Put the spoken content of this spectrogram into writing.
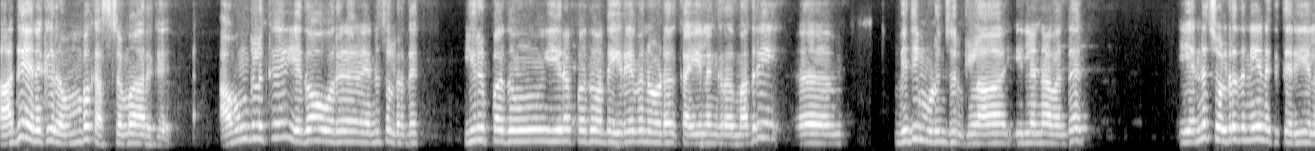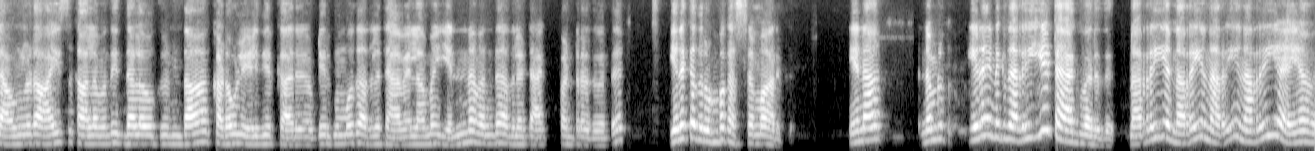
அது எனக்கு ரொம்ப கஷ்டமா இருக்கு. அவங்களுக்கு ஏதோ ஒரு என்ன சொல்றது இருப்பதும் ஈரப்பதும் அந்த இறைவனோட கையிலங்கிற மாதிரி விதி முடிஞ்சிருக்கலாம். இல்லைன்னா வந்து என்ன சொல்றதுன்னே எனக்கு தெரியல. அவங்களோட ஆயுசு காலம் வந்து இந்த அளவுக்கு தான் கடவுள் எழுதியிருக்காரு. அப்படி இருக்கும்போது அதுல தேவையில்லாம என்ன வந்து அதுல டேக் பண்றது வந்து எனக்கு அது ரொம்ப கஷ்டமா இருக்கு. ஏன்னா நம்மளுக்கு ஏன்னா எனக்கு நிறைய டேக் வருது. நிறைய நிறைய நிறைய நிறைய ஏன்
